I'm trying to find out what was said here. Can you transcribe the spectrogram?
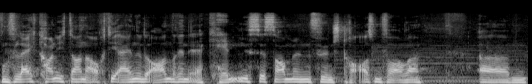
Und vielleicht kann ich dann auch die ein oder anderen Erkenntnisse sammeln für einen Straßenfahrer, ähm,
